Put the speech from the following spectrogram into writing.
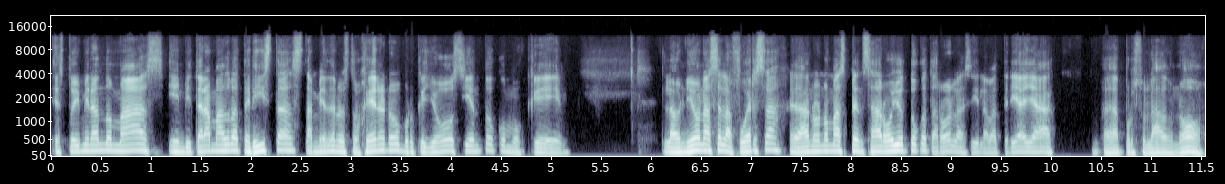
estoy mirando más, invitar a más bateristas también de nuestro género, porque yo siento como que la unión hace la fuerza, ¿verdad? No nomás pensar, oh, yo toco tarolas y la batería ya ¿verdad? por su lado, no.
